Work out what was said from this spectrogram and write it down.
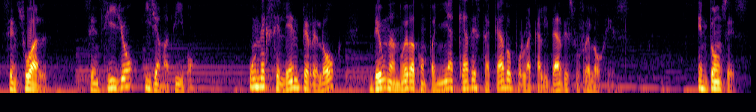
Sensual, sencillo y llamativo. Un excelente reloj de una nueva compañía que ha destacado por la calidad de sus relojes. Entonces,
